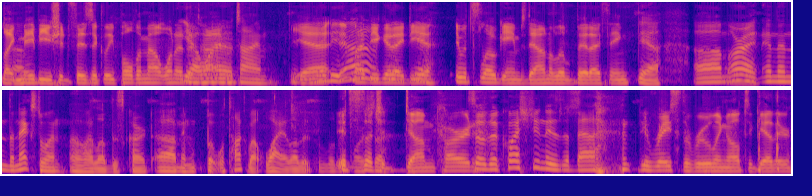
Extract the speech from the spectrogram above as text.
Like maybe you should physically pull them out one at Uh, yeah, a time. one at a time. Yeah, Maybe- it I might be a good idea. Yeah. It would slow games down a little bit, I think. Yeah. Um, all right, and then the next one oh I love this card. Um, and but we'll talk about why I love it a little It's bit more. such so. a dumb card. So the question is about Erase the ruling altogether.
